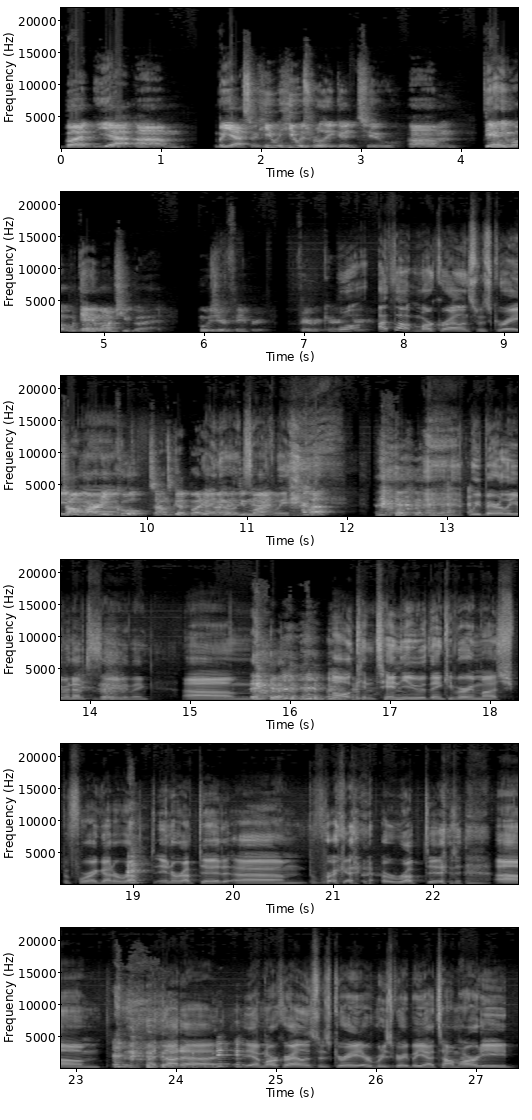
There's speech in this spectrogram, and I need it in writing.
But yeah, um, but yeah, so he he was really good too. Um, Danny, what Danny, why don't you go ahead? Who was your favorite favorite character? Well, I thought Mark Rylance was great. Tom Hardy, Um, cool, sounds good, buddy. I I'm gonna do mine. Uh, we barely even have to say anything. Um, I'll continue. Thank you very much. Before I got erupt- interrupted, um, before I got erupted, um, I thought, uh, yeah, Mark Rylance was great. Everybody's great, but yeah, Tom Hardy.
